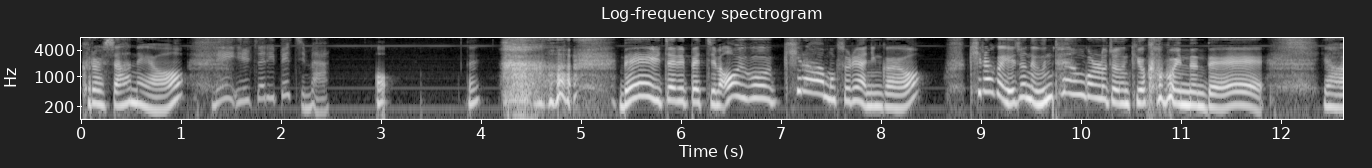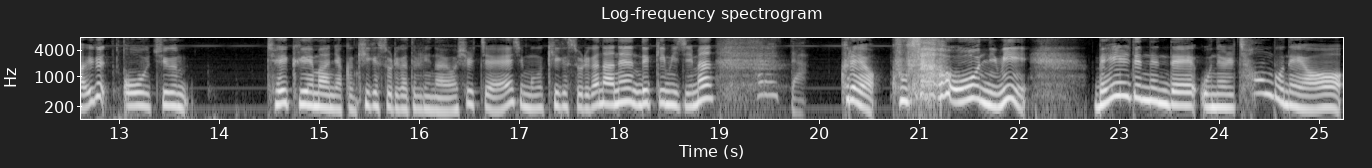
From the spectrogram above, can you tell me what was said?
그럴싸하네요. 내 일자리 뺏지 마. 어? 네? 네, 일자리 뺏지 마. 어, 이거 키라 목소리 아닌가요? 키라가 예전에 은퇴한 걸로 저는 기억하고 있는데, 야, 이게, 어, 지금 제 귀에만 약간 기계 소리가 들리나요? 실제 지금 뭔가 기계 소리가 나는 느낌이지만 살아있다. 그래요. 9455님이 매일 듣는데 오늘 처음 보네요.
